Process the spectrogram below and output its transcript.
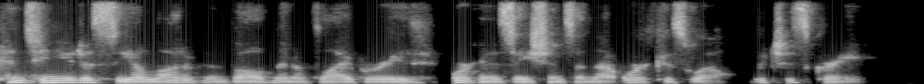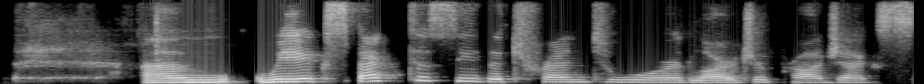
continue to see a lot of involvement of library organizations in that work as well, which is great. Um, we expect to see the trend toward larger projects,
